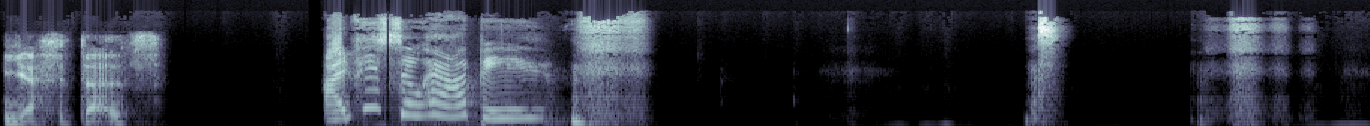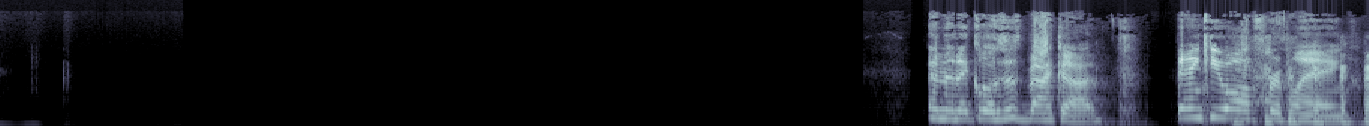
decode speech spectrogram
Yes, it does. I'd be so happy. and then it closes back up. Thank you all for playing.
